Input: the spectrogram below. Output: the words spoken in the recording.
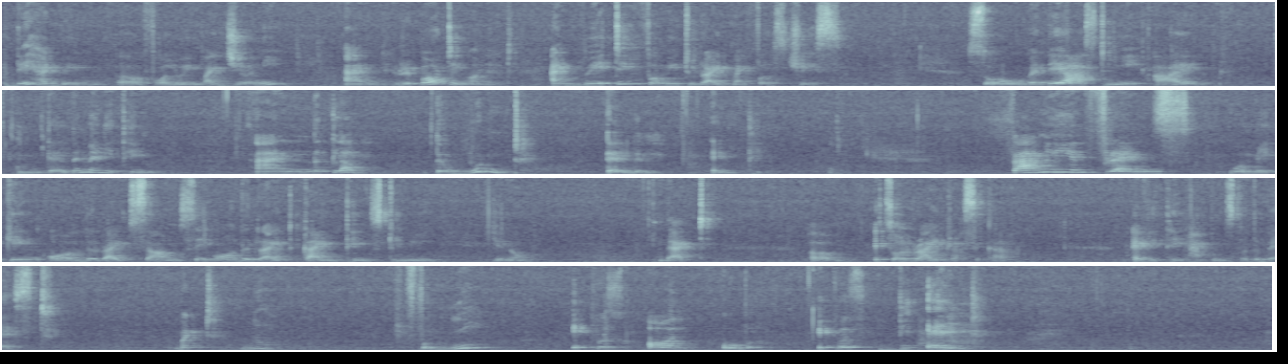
they had been uh, following my journey and reporting on it and waiting for me to ride my first race. So when they asked me, I couldn't tell them anything. And the club, they wouldn't tell them anything. Family and friends were making all the right sounds, saying all the right kind things to me, you know, that um, it's all right, Rasika. Everything happens for the best. But no, for me, it was all over. It was the end.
